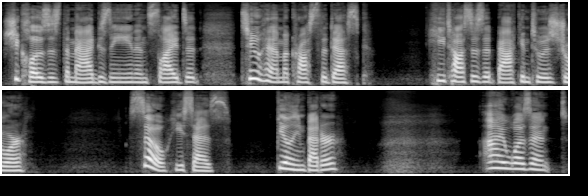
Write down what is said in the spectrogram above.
She closes the magazine and slides it to him across the desk. He tosses it back into his drawer. So, he says, feeling better? I wasn't.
